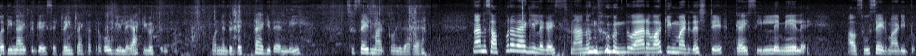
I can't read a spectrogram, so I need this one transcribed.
ತುಂಬ ದಿನ ಆಯಿತು ಗೈಸ್ ಟ್ರೈನ್ ಟ್ರ್ಯಾಕ್ ಹತ್ರ ಹೋಗಲಿಲ್ಲ. ಯಾಕೆ ಗೊತ್ತುಂಟ? ಮೊನ್ನೊಂದು ಡೆತ್ ಆಗಿದೆ ಅಲ್ಲಿ. ಸುಸೈಡ್ ಮಾಡ್ಕೊಂಡಿದ್ದಾರೆ. ನಾನು ಸಪ್ಪುರವೇ ಆಗಲಿಲ್ಲ ಗೈಸ್ ನಾನೊಂದು ಒಂದು ವಾರ ವಾಕಿಂಗ್ ಮಾಡಿದಷ್ಟೇ. ಗೈಸ್ ಇಲ್ಲೇ ಮೇಲೆ ಆ ಸೂಸೈಡ್ ಮಾಡಿದ್ದು.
